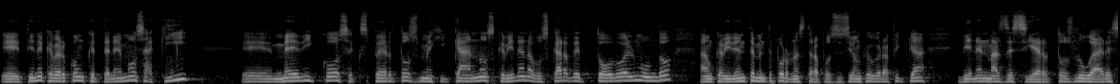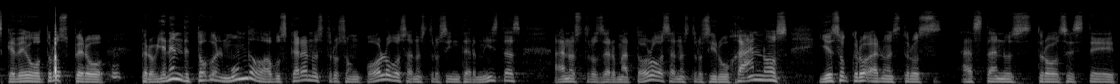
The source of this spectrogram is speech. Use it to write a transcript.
eh, tiene que ver con que tenemos aquí eh, médicos, expertos mexicanos que vienen a buscar de todo el mundo, aunque evidentemente por nuestra posición geográfica vienen más de ciertos lugares que de otros, pero, pero vienen de todo el mundo a buscar a nuestros oncólogos, a nuestros internistas, a nuestros dermatólogos, a nuestros cirujanos, y eso creo a nuestros, hasta nuestros, este,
